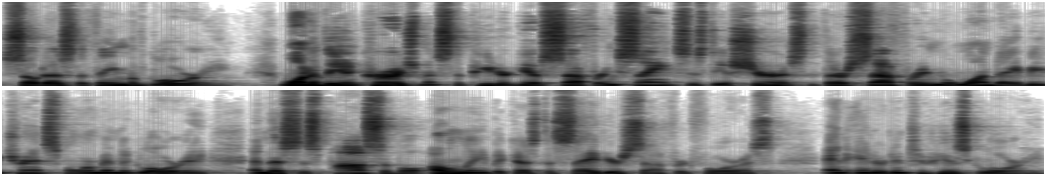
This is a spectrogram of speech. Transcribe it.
so does the theme of glory. One of the encouragements that Peter gives suffering saints is the assurance that their suffering will one day be transformed into glory, and this is possible only because the Savior suffered for us and entered into his glory.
